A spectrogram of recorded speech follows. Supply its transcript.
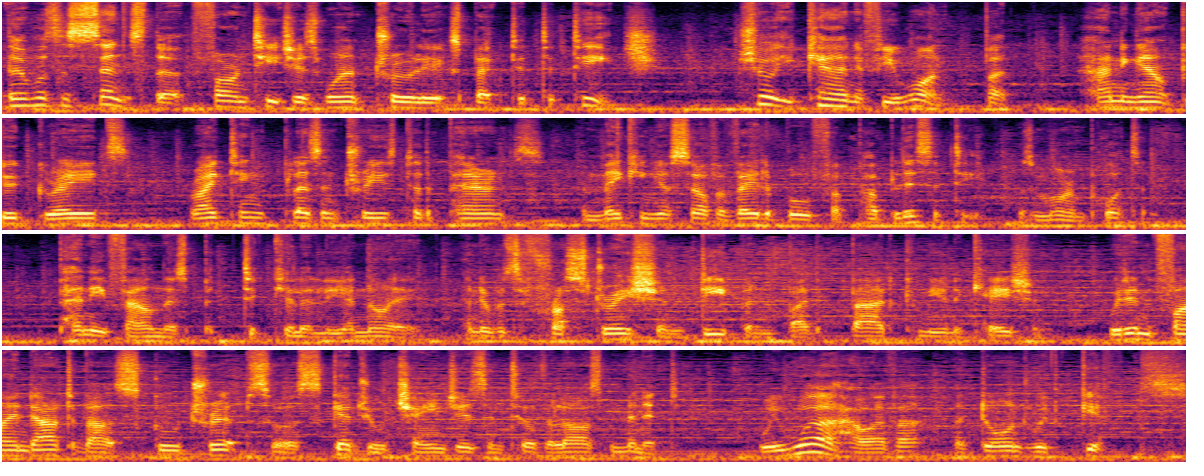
But there was a sense that foreign teachers weren't truly expected to teach. Sure, you can if you want, but handing out good grades, Writing pleasantries to the parents and making yourself available for publicity was more important. Penny found this particularly annoying, and it was a frustration deepened by the bad communication. We didn't find out about school trips or schedule changes until the last minute. We were, however, adorned with gifts,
